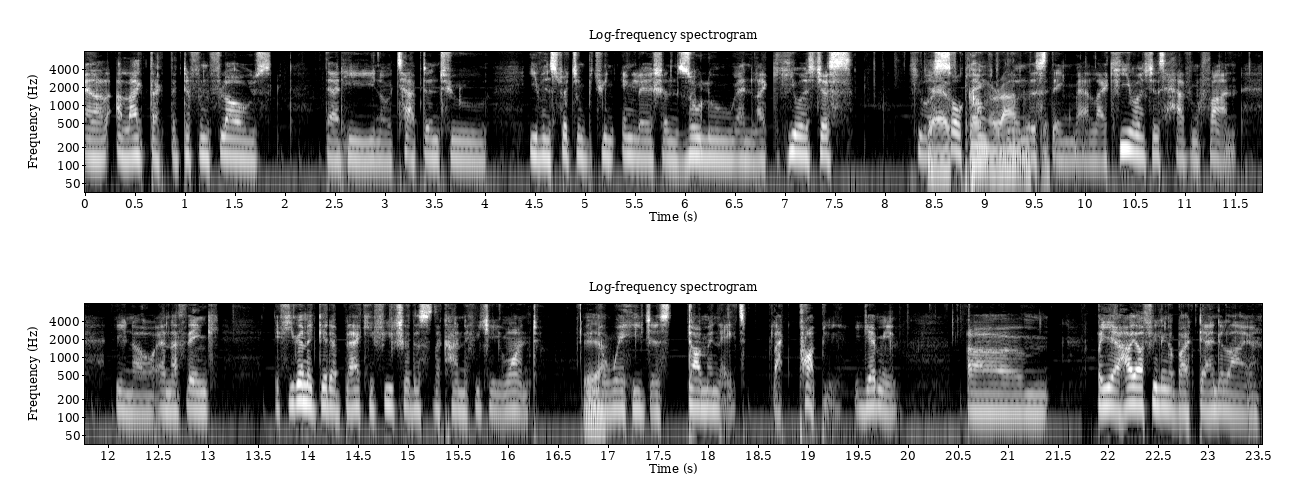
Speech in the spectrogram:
and I, I liked like the different flows that he you know tapped into, even switching between English and Zulu, and like he was just he was Yeah, he was so comfortable around in with this it. thing, man. Like he was just having fun, you know. And I think if you're gonna get a Blackie feature, this is the kind of feature you want you yeah know, where he just dominates like properly. You get me? Um, but yeah, how y'all feeling about Dandelion?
